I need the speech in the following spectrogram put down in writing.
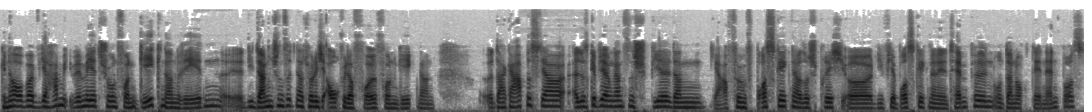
Genau, aber wir haben, wenn wir jetzt schon von Gegnern reden, äh, die Dungeons sind natürlich auch wieder voll von Gegnern da gab es ja, also es gibt ja im ganzen Spiel dann ja fünf Bossgegner, also sprich äh, die vier Bossgegner in den Tempeln und dann noch den Endboss.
